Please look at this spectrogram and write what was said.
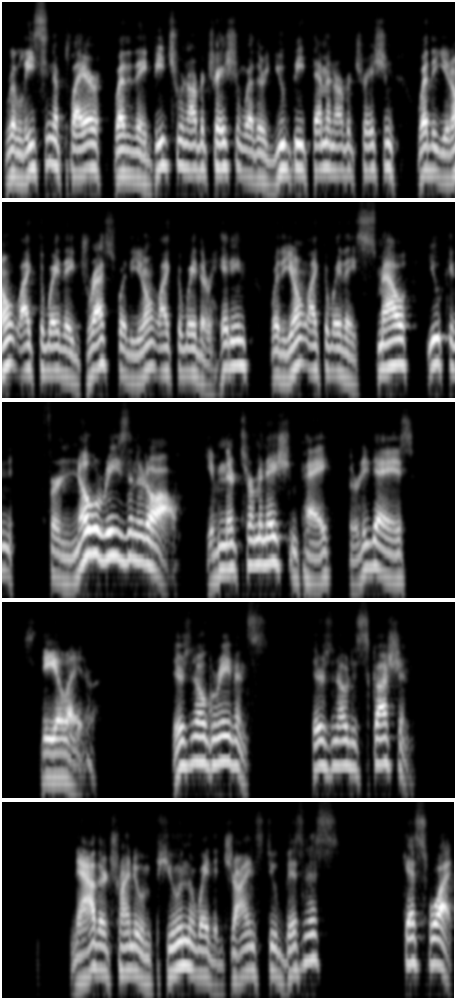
Releasing a player, whether they beat you in arbitration, whether you beat them in arbitration, whether you don't like the way they dress, whether you don't like the way they're hitting, whether you don't like the way they smell, you can, for no reason at all, give them their termination pay, 30 days. See you later. There's no grievance. There's no discussion. Now they're trying to impugn the way the Giants do business. Guess what?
